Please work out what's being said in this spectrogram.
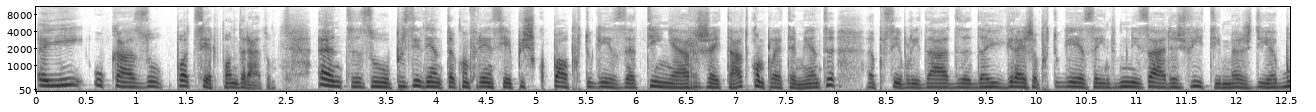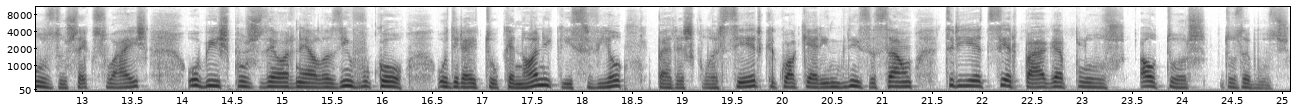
aí o caso pode ser ponderado. Antes, o presidente da Conferência Episcopal Portuguesa tinha rejeitado completamente a possibilidade da Igreja Portuguesa indemnizar as vítimas de abusos sexuais, o bispo José Ornelas invocou o direito canónico e civil para esclarecer que qualquer indemnização teria de ser paga pelos autores dos abusos.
